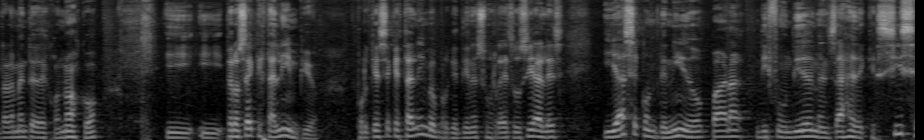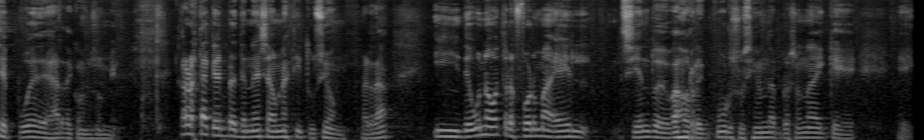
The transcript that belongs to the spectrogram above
realmente desconozco, y, y, pero sé que está limpio. ¿Por qué sé que está limpio? Porque tiene sus redes sociales y hace contenido para difundir el mensaje de que sí se puede dejar de consumir. Claro está que él pertenece a una institución, ¿verdad? Y de una u otra forma él, siendo de bajos recursos, siendo una persona de que eh,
